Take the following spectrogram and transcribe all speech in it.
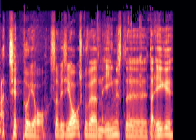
ret tæt på i år. Så hvis i år skulle være den eneste, der ikke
